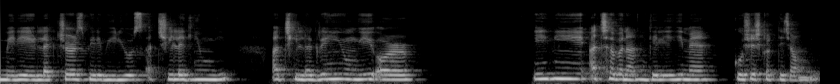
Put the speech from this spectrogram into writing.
मेरे लेक्चर्स मेरे वीडियोस अच्छी लगी होंगी अच्छी लग रही होंगी और इन्हें अच्छा बनाने के लिए ही मैं कोशिश करती जाऊँगी।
